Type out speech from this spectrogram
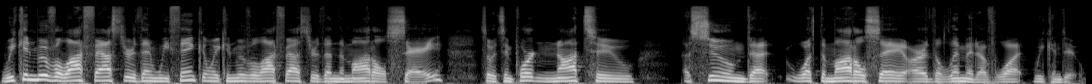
we can move a lot faster than we think and we can move a lot faster than the models say. So it's important not to assume that what the models say are the limit of what we can do.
